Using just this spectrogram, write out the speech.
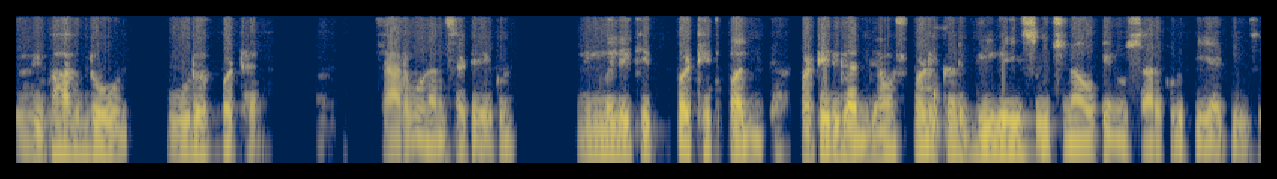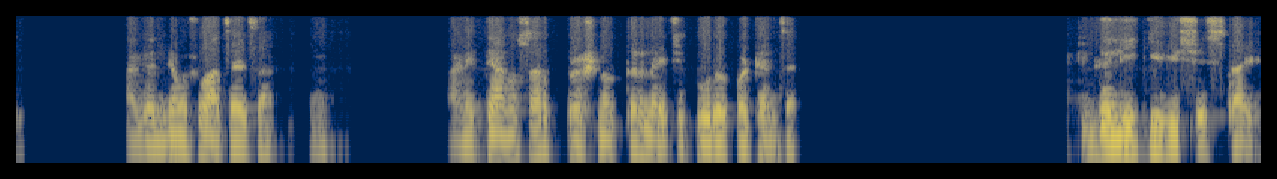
विभाग दोन पूरक पठन चार गुणांसाठी एकूण. निम्नलिखित पठित पद पठित गद्यांश पडकर दी गई सूचनाओं के कृती या कीजिए. हा गद्यांश वाचायचा आणि त्यानुसार प्रश्नोत्तर लिहायची. पूरक पठ्यांचा गली की आहे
